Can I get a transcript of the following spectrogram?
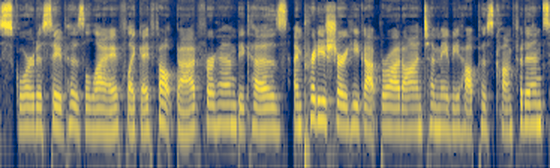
score to save his life. Like I felt bad for him because I'm pretty sure he got brought on to maybe help his confidence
